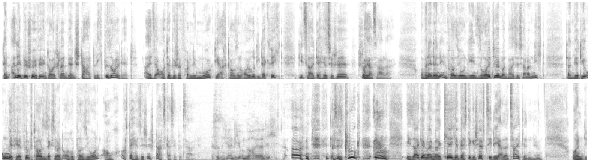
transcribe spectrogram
denn alle Bischöfe in Deutschland werden staatlich besoldet. Also auch der Bischof von Limburg, die 8000 Euro, die der kriegt, die zahlt der hessische Steuerzahler. Und wenn er dann in Pension gehen sollte, man weiß es ja noch nicht, dann wird die ungefähr 5600 Euro Pension auch aus der hessischen Staatskasse bezahlt. Ist das nicht eigentlich ungeheuerlich? Das ist klug. Ich sage ja manchmal, Kirche beste Geschäftsidee aller Zeiten. Und,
